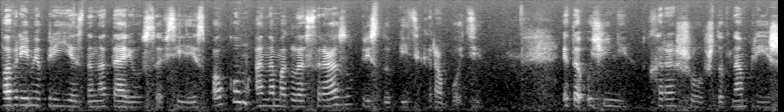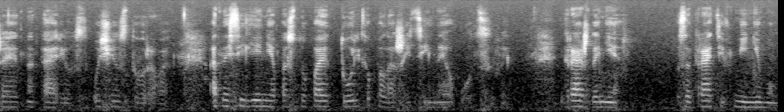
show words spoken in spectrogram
во время приезда нотариуса в сельисполком она могла сразу приступить к работе. Это очень хорошо, что к нам приезжает нотариус, очень здорово. От населения поступают только положительные отзывы. Граждане, затратив минимум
